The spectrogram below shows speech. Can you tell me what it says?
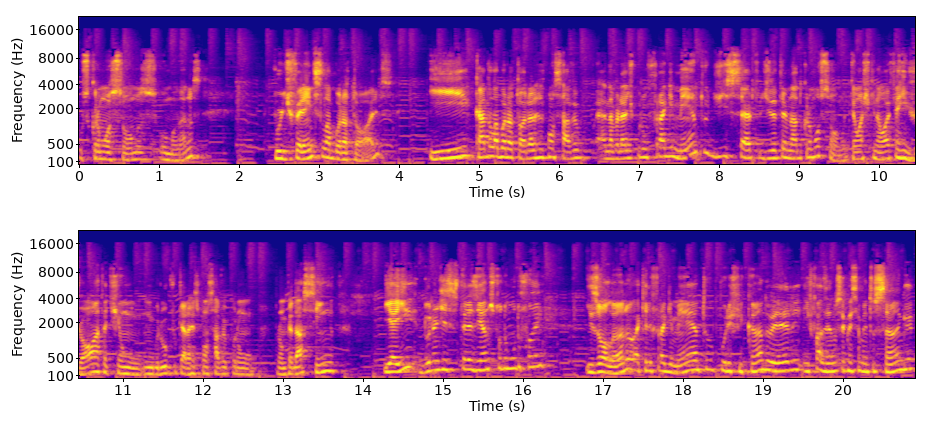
os cromossomos humanos por diferentes laboratórios e cada laboratório era responsável, é, na verdade, por um fragmento de certo de determinado cromossomo. Então acho que na UFRJ tinha um, um grupo que era responsável por um, por um pedacinho. E aí, durante esses 13 anos, todo mundo foi isolando aquele fragmento, purificando ele e fazendo o sequenciamento sangue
